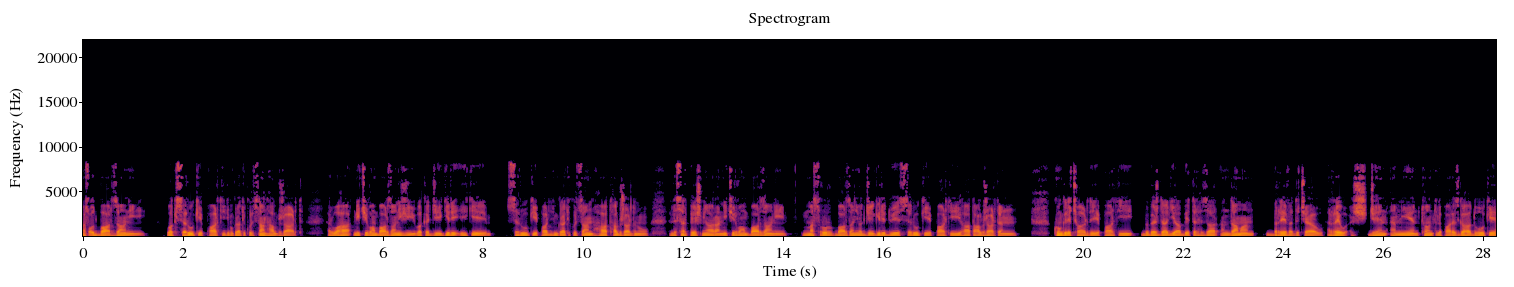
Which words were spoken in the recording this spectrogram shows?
مەسعود بارزانی وەک سەرۆکی پارتی دیموکراتی کوردستان هەڵبژارد هەروەها نیچێڤان بارزانانی ژی وەکە جێگیری ئیکێ سەرۆکی پارتی دیموکراتی کوردستان هات هەڵبژاردن و لەسەر پێشنیاران نیچیروان بارزانانی مەسرور بارزانانی وەک جێگیری دوێ سەرۆکی پارتی هات هەڵبژاردن. کنگرê çardê partî bi bejdariya bêtir hizar endaman birêve diçe û rêw cihên emniyên tond li parêzgeha duhokê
